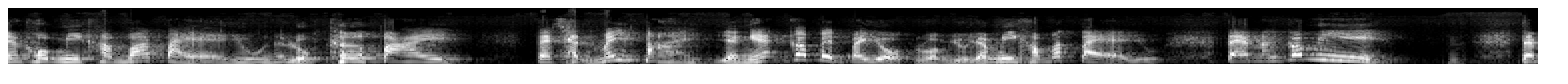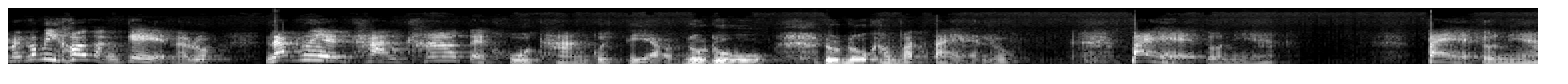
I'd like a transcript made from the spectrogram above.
ยังคงมีคำว่าแต่อยู่นะลูกเธอไป แต่ฉันไม่ไป อย่างเงี้ยก็เป็นประโยครวมอยู่ยังมีคำว่าแต่อยู่ แต่มันก็มี แต่มันก็มีข้อสังเกตนะลูกนักเรียนทานข้าวแต่ครูทานก๋วยเตี๋ยวหนูดูหนูดูคำว่าแต่ลูกแต่ตัวเนี้ยแต่ตัวเนี้ย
